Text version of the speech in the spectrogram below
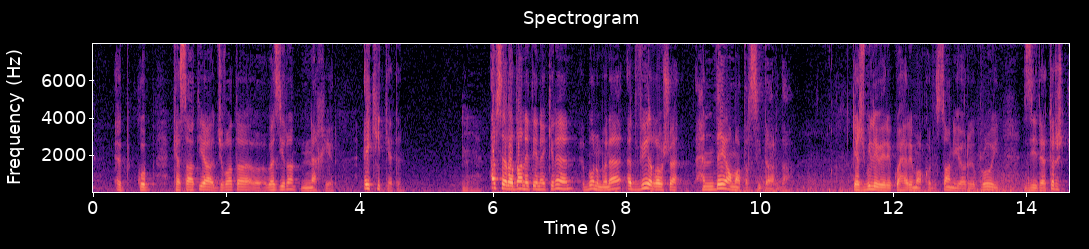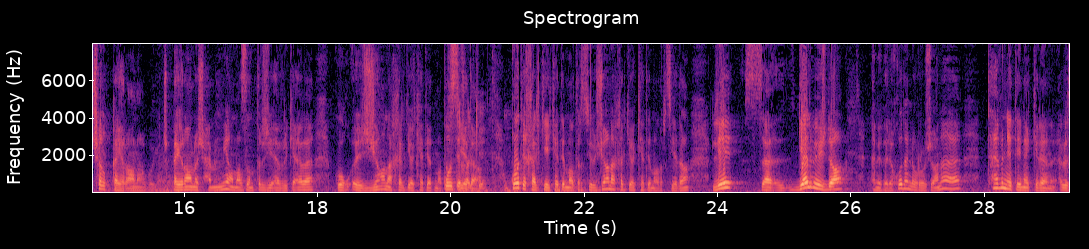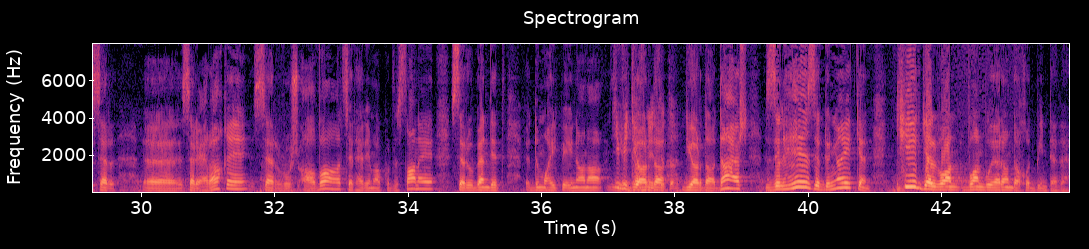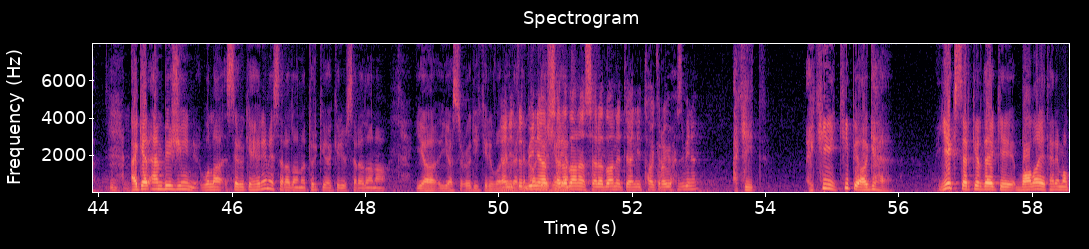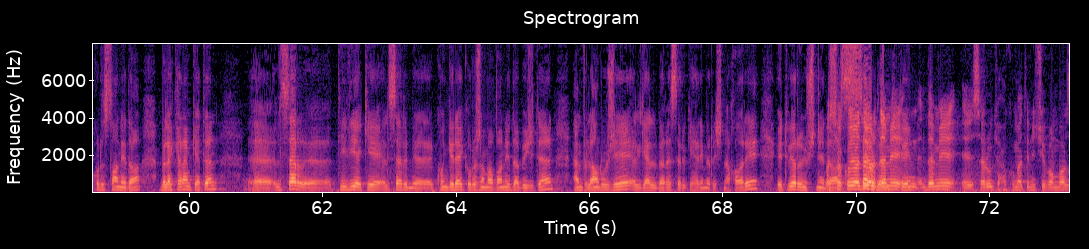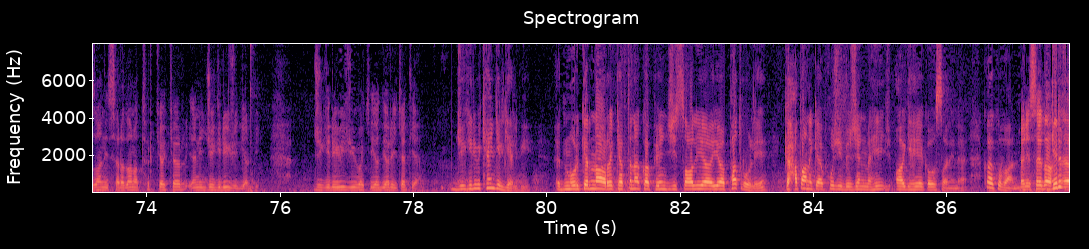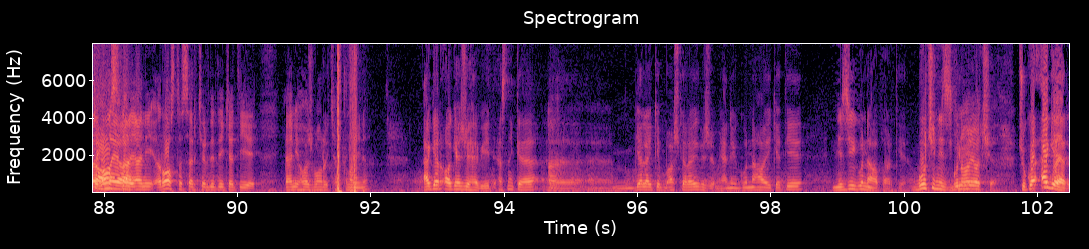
کوب کساتیا جواتا وزیران نخیر. اکید کردن افسر دانت اینا کرن بون بنا ادوی روشه هنده ما ترسی دار دا. گجبیلی ویری که هرما کردستان یا روی زیادتر چل قیرانا بوی. قیرانش همه آمازن ترجی افریقا اوه که جیان خلقی کتیت مطرسیه دا قوت خلقی کتیت مطرسیه و جیان خلقی کتیت مطرسیه دا لی گل بیش دا امی بری خودن روزانه تبنیت نکرن لسر سر عراق سر روش آواد سر هریما کردستان سر و بندت دو ماهیک به اینانا دیار دا دیار دا داعش زلهز دنیایت کن. کید گل وان وان بویران دا خود بین تفه. اگر ام بیجین والله سروک هرم سردانا ترکیه کری سردانا یا یا سعودی کری و یعنی تدبینی اف سردانا سردانت یعنی تاکراوی حزبینه اكيد اكيد کی به آگه یک سەرکردایکی باڵایە هەرێما کوردستانێدا بەلەکەرم کەتن سەر تیVەکێ سەر کنگرایکی ڕژەمەوانی دابێژیتن ئەم فلان ڕژێ ئەلگەل بەرە سەرکی هەرمی ڕشنەخارێ توێ ڕشنێ دەمێ سەرروکی حکوومەتی نیچی بمبارزانی سەردانە تورکیا کرد ینی جێگیریژی گەلبی جگیریویجی وەکی یا دیاریکەتە جێگیری کەنگل گەلبی دمورکردنا ڕێککەفتنا کا پێنج ساڵە یا پەترۆلێ که حتانه که ابخوشی بجن مهی آگهی که وصلینه که کوان یعنی سیدا راستا یعنی راست سر کرده دیکتیه. یعنی هاجبان رکفتناینه اگر آگه جه بید اصلا که گله که باشکرایی بجم. یعنی گناه های کتی نزی گناه پارتیه. بوچی نزی گناه یا چه چون اگر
